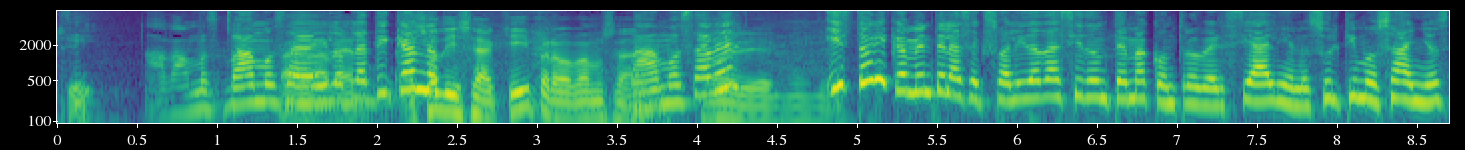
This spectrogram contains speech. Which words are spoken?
Sí. Ah, vamos, vamos a, irlo platicando. Eso dice aquí, pero vamos a. Vamos a ver. Históricamente la sexualidad ha sido un tema controversial y en los últimos años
